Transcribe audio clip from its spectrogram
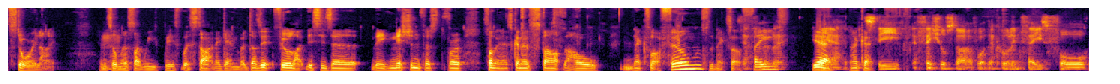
storyline. And it's mm. almost like we, we we're starting again. But does it feel like this is a the ignition for for something that's going to start the whole next lot of films the next lot of Definitely. phase yeah, okay It's the official start of what they're calling Phase Four.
